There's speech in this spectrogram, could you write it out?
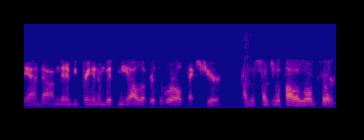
and uh, I'm going to be bringing them with me all over the world next year on the Sons of Apollo World Tour.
